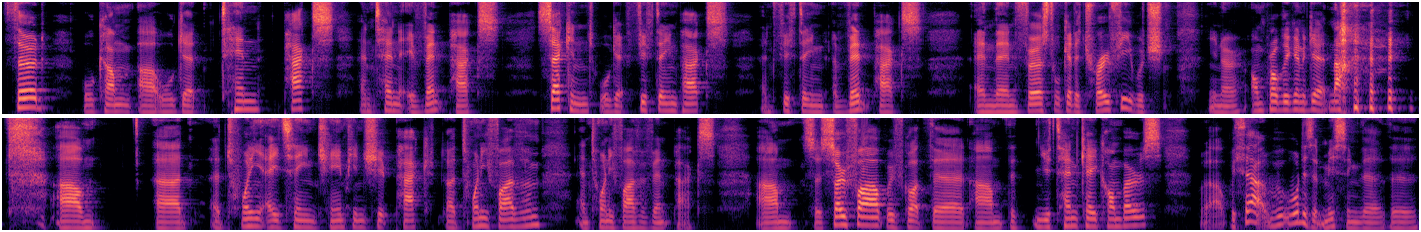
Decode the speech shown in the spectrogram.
Third will come, uh, will get 10 packs and 10 event packs Second, we'll get 15 packs and 15 event packs. And then first, we'll get a trophy, which, you know, I'm probably going to get. Um, uh, a 2018 championship pack, uh, 25 of them, and 25 event packs. Um, so so far we've got the um, the new 10k combos uh, without what is it missing the the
